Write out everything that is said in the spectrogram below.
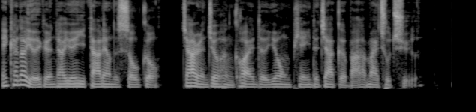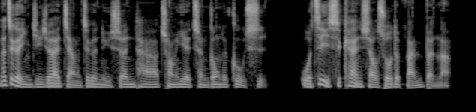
诶，看到有一个人他愿意大量的收购，家人就很快的用便宜的价格把它卖出去了。那这个影集就在讲这个女生她创业成功的故事。我自己是看小说的版本啦，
